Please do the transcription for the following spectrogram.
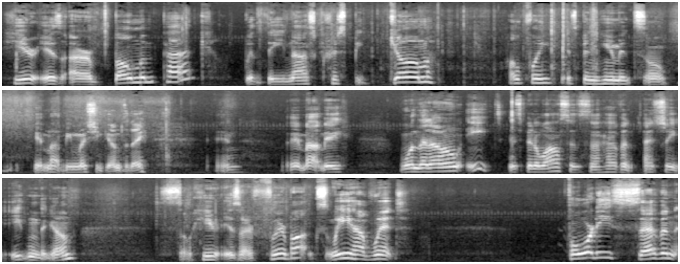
Here is our Bowman pack with the nice crispy gum. Hopefully, it's been humid, so it might be mushy gum today. And it might be one that I don't eat. It's been a while since I haven't actually eaten the gum. So here is our Fleer box. We have went 47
